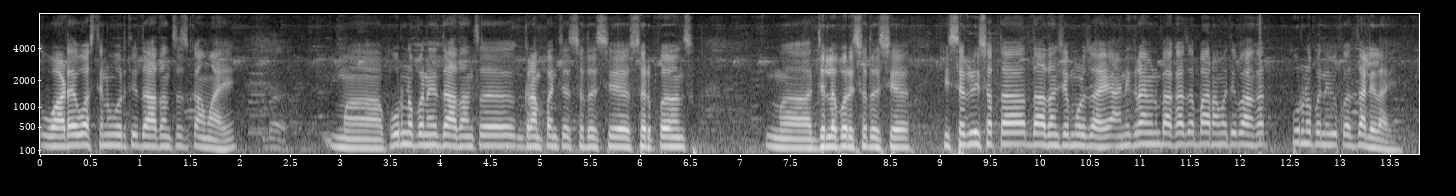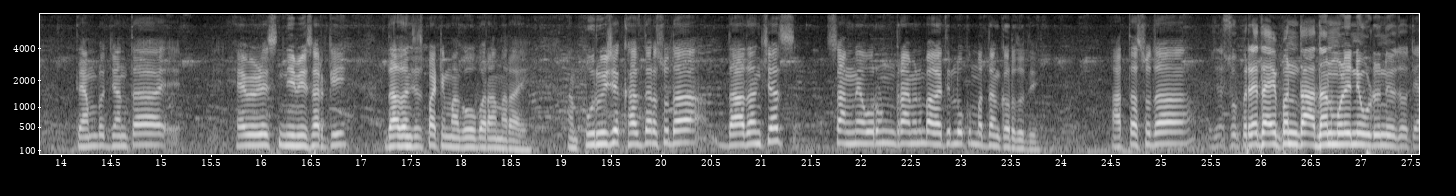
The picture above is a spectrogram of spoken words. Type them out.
वाड्या वस्त्यांवरती दादांचंच काम आहे. म पूर्णपणे दादांचं ग्रामपंचायत सदस्य सरपंच म जिल्हा परिषद सदस्य ही सगळी सत्ता दादांच्यामुळेच आहे आणि ग्रामीण भागाचा बारामती भागात पूर्णपणे विकास झालेला आहे. त्यामुळे जनता ह्यावेळेस नेहमीसारखी दादांच्याच पाठीमागं उभं राहणार आहे. आणि पूर्वीचे खासदारसुद्धा दादांच्याच सांगण्यावरून ग्रामीण भागातील लोक मतदान करत होते. आत्तासुद्धा म्हणजे सुप्रियाताई पण दादांमुळे निवडून येत होते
